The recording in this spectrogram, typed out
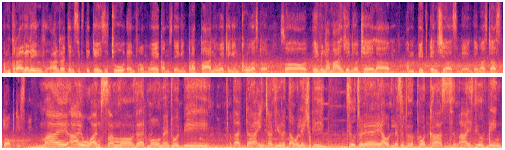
I'm traveling 160 km to and from work. I'm staying in Brakpan, working in Krugersdorp. So even Amanje in your tail, um, I'm a bit anxious, man. They must just stop this thing. My, I want some of that moment would be that uh, interview with Double HP. Till today, I would listen to the podcast. I still think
